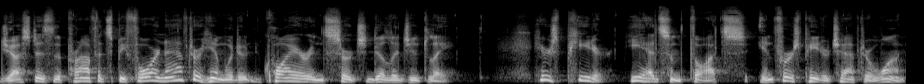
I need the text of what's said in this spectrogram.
Just as the prophets before and after him would inquire and search diligently. Here's Peter. He had some thoughts in 1 Peter chapter 1.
